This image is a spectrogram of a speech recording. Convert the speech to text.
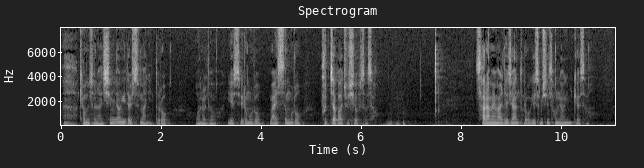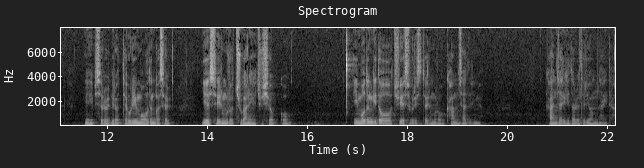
아, 겸손한 심령이 될 수만 있도록 오늘도 예수 이름으로 말씀으로 붙잡아 주시옵소서. 사람의 말 되지 않도록 예수신 성령님께서 이 입술을 비롯해 우리 모든 것을 예수 이름으로 주관해 주시옵고 이 모든 기도 주 예수 그리스도 이름으로 감사드리며 간절히 기도를 드리옵나이다.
